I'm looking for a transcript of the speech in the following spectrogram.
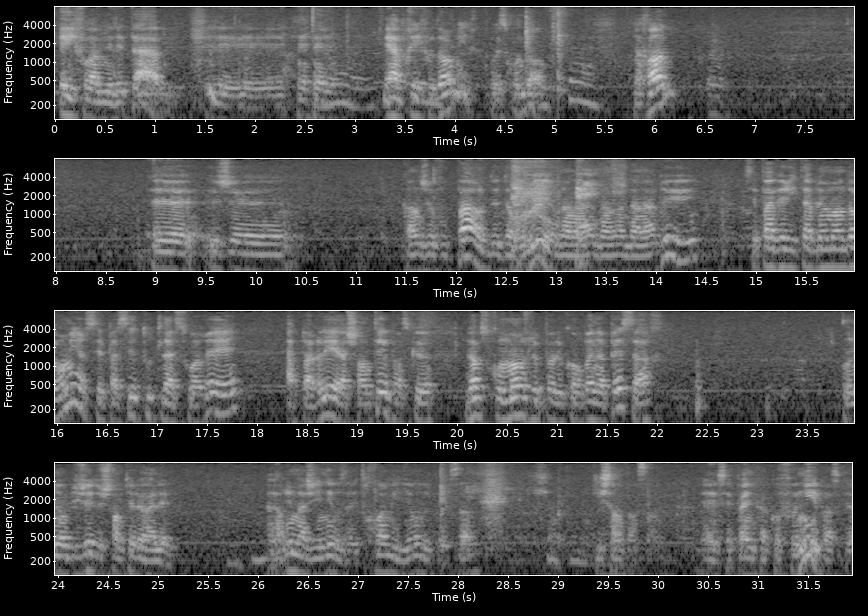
Et il faut amener les tables. Et, les- et après il faut dormir. Où est-ce qu'on dort Euh, je, quand je vous parle de dormir dans la, dans, dans la rue, c'est pas véritablement dormir, c'est passer toute la soirée à parler, à chanter, parce que lorsqu'on mange le, le korban à Pessah, on est obligé de chanter le Hallel. Alors imaginez, vous avez 3 millions de personnes qui chantent ensemble. Et c'est pas une cacophonie parce que.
